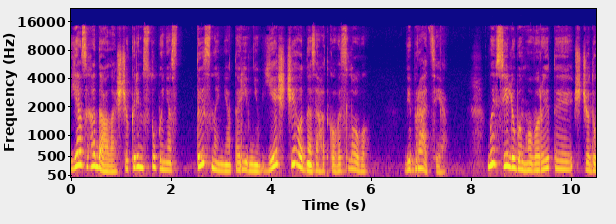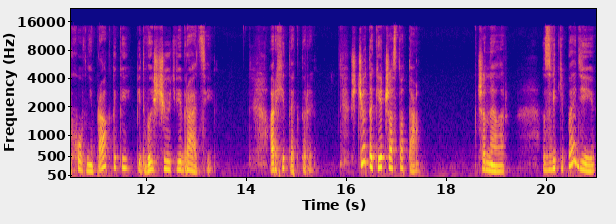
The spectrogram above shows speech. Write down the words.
Я згадала, що крім ступеня стиснення та рівнів є ще одне загадкове слово вібрація. Ми всі любимо говорити, що духовні практики підвищують вібрації. Архітектори. Що таке частота? Ченелер. З Вікіпедії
